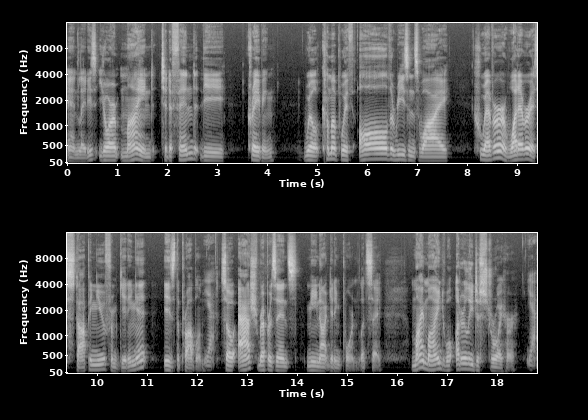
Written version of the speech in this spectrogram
and ladies. Your mind to defend the craving will come up with all the reasons why whoever or whatever is stopping you from getting it is the problem. Yeah. So Ash represents me not getting porn. Let's say. My mind will utterly destroy her Yeah.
